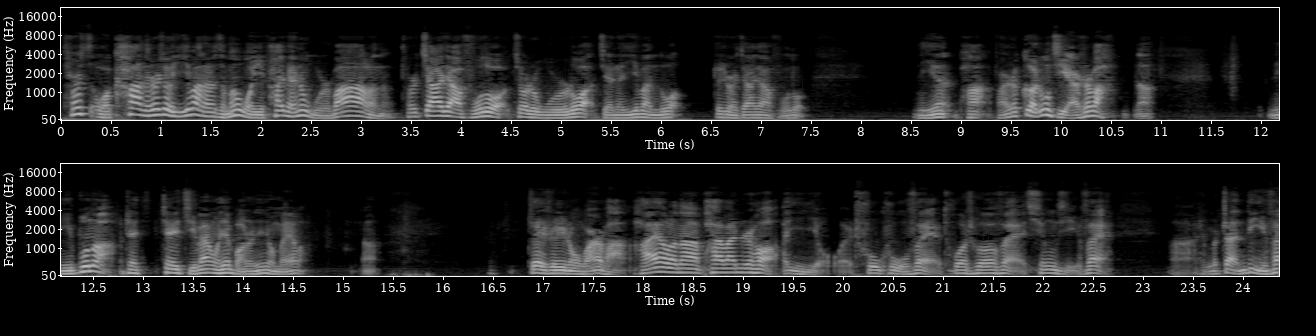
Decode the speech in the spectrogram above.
他说我看的时候就一万来，怎么我一拍变成五十八了呢？他说加价幅度就是五十多减这一万多，这就是加价幅度。你啪，反正各种解释吧。啊，你不弄这这几万块钱保证金就没了啊。这是一种玩法。还有了呢，拍完之后，哎呦喂，出库费、拖车费、清洗费啊，什么占地费，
